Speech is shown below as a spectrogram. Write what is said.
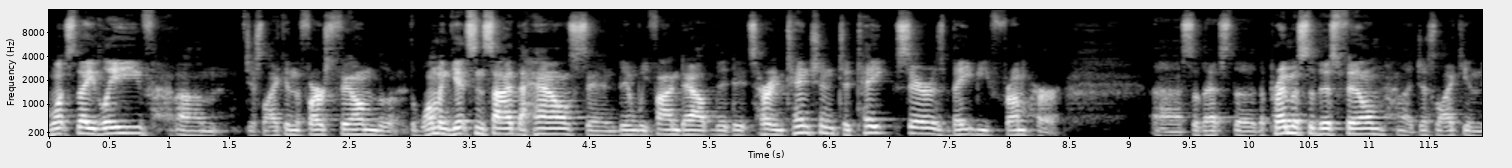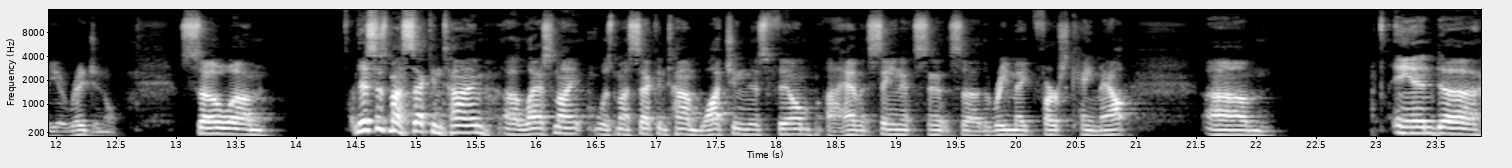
once they leave, um, just like in the first film, the, the, woman gets inside the house, and then we find out that it's her intention to take Sarah's baby from her. Uh, so that's the, the premise of this film, uh, just like in the original. So um, this is my second time. Uh, last night was my second time watching this film. I haven't seen it since uh, the remake first came out. Um, and uh,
